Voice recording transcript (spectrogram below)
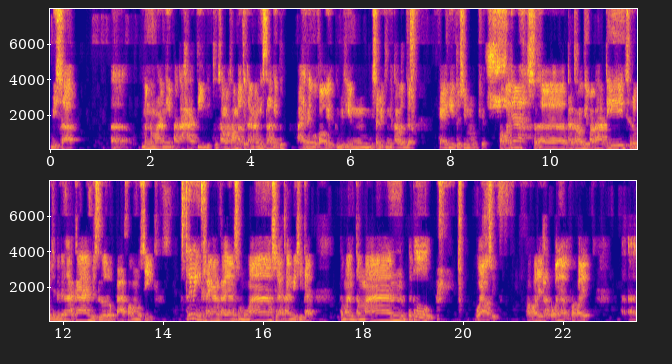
bisa menemani patah hati gitu. Sama-sama kita nangis lah gitu. Akhirnya gue kalau bikin bisa bikin kita lega. Kayak gitu sih mungkin. Pokoknya uh, tetralogi patah hati sudah bisa didengarkan di seluruh platform musik streaming kesayangan kalian semua. Silahkan disikat teman-teman. Itu well sih. Favorit lah. Pokoknya favorit uh,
